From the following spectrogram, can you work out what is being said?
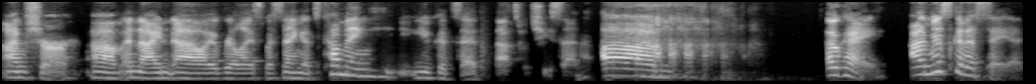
I'm sure. Um, and I now I realize by saying it's coming, you could say that that's what she said. Um, okay, I'm just gonna say it.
